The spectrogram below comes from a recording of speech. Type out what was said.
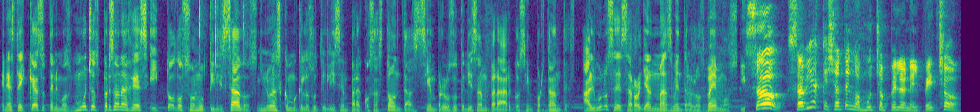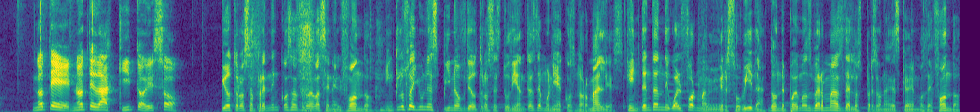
En este caso tenemos muchos personajes y todos son utilizados, y no es como que los utilicen para cosas tontas, siempre los utilizan para arcos importantes. Algunos se desarrollan más mientras los vemos. Y So, ¿sabías que yo tengo mucho pelo en el pecho? ¿No te, no te das quito eso? Y otros aprenden cosas nuevas en el fondo. Incluso hay un spin-off de otros estudiantes demoníacos normales, que intentan de igual forma vivir su vida, donde podemos ver más de los personajes que vemos de fondo,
